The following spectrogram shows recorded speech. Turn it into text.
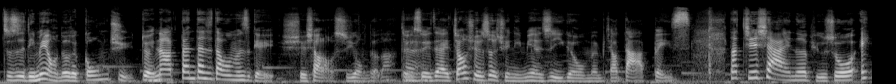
就是里面有很多的工具，对，那但但是大部分是给学校老师用的啦，对，对，所以在教学社群里面是一个我们比较大的 base。那接下来呢，比如说，哎、欸，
